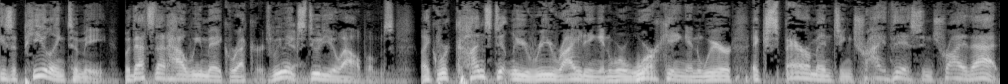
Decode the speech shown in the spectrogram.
is appealing to me, but that's not how we make records. We make Yeah. studio albums. Like we're constantly rewriting and we're working and we're experimenting, try this and try that.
